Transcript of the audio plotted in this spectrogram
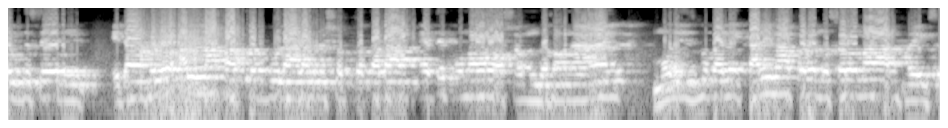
বলতেছেন এটা হলো আল্লাহ পাক রব্বুল সত্য কালাম, এতে কোনো সন্দেহ নাই। মরিচ বুকাইনি কালিমা পড়ে মুসলমান হয়েছে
